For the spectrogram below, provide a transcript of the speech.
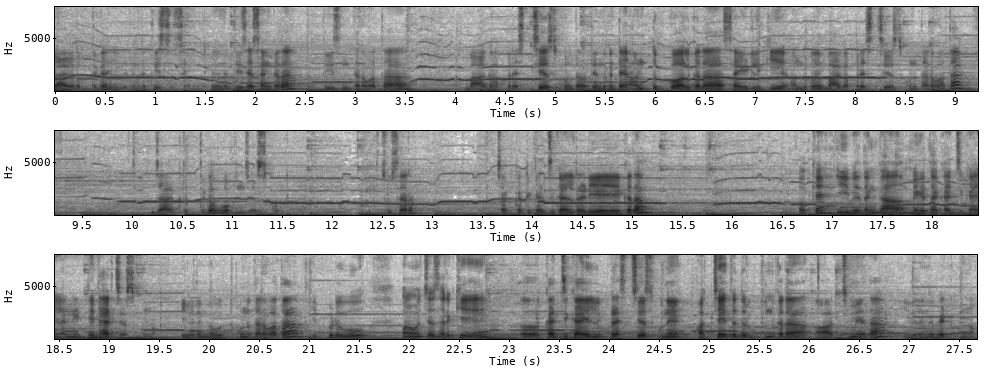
జాగ్రత్తగా ఈ విధంగా తీసేసేయండి. ఈ విధంగా తీసేసాం కదా తీసిన తర్వాత బాగా ప్రెస్ చేసుకున్న తర్వాత ఎందుకంటే అంటుకోవాలి కదా సైడ్లకి అందుకొని బాగా ప్రెస్ చేసుకున్న తర్వాత జాగ్రత్తగా ఓపెన్ చేసుకోండి చూసారా? చక్కటి కజ్జికాయలు రెడీ అయ్యాయి కదా? ఓకే ఈ విధంగా మిగతా కజ్జికాయలన్నింటినీ తయారు చేసుకున్నాం. ఈ విధంగా ఉత్తుకున్న తర్వాత ఇప్పుడు మనం వచ్చేసరికి కజ్జికాయలు ప్రెస్ చేసుకునే అచ్చు అయితే దొరుకుతుంది కదా ఆ అచ్చు మీద ఈ విధంగా పెట్టుకున్నాం.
